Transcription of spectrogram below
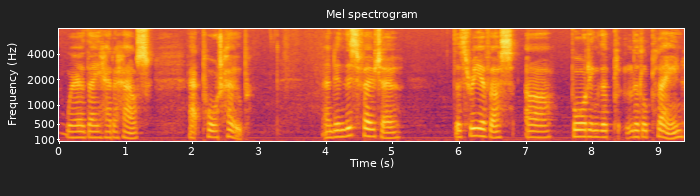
where they had a house at Port Hope. And in this photo, the three of us are boarding the little plane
